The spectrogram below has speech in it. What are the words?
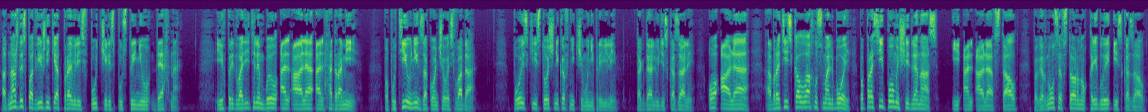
Однажды сподвижники отправились в путь через пустыню Дехна. Их предводителем был Аль-Аля Аль-Хадрами. По пути у них закончилась вода. Поиски источников ни к чему не привели. Тогда люди сказали, «О Аля, обратись к Аллаху с мольбой, попроси помощи для нас». И Аль-Аля встал, повернулся в сторону Киблы и сказал,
